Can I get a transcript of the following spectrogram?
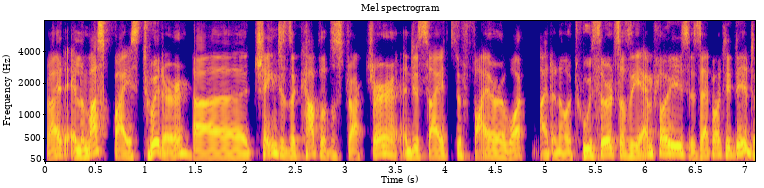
right? Elon Musk buys Twitter uh, changes the capital structure and decides to fire what I don't know two-thirds of the employees? Is that what he did?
